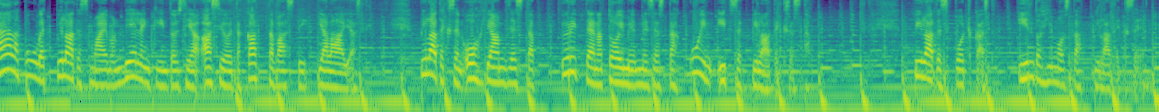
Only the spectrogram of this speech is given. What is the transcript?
Täällä kuulet Pilatesmaailman mielenkiintoisia asioita kattavasti ja laajasti. Pilateksen ohjaamisesta, yrittäjänä toimimisesta kuin itse Pilateksesta. Pilates Podcast. Intohimosta Pilatekseen.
